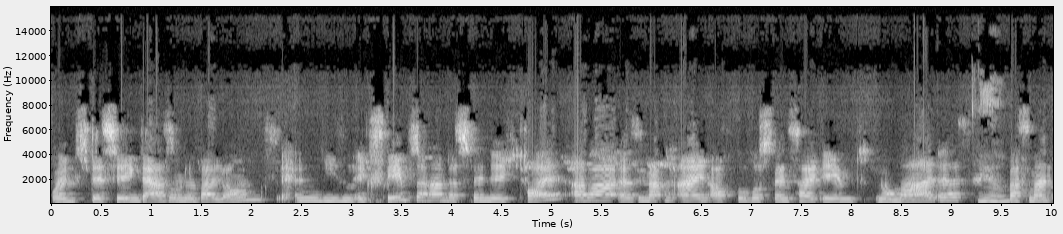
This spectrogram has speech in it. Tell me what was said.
und deswegen da so eine Balance in diesem Extrem zu haben, das finde ich toll. Aber äh, sie machen einen auch bewusst, wenn es halt eben normal ist, ja. was man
